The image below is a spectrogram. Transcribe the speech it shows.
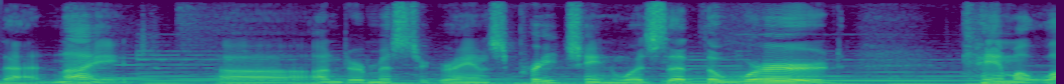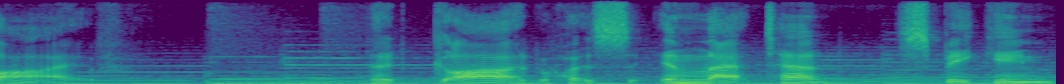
that night uh, under Mr. Graham's preaching was that the Word came alive that God was in that tent speaking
